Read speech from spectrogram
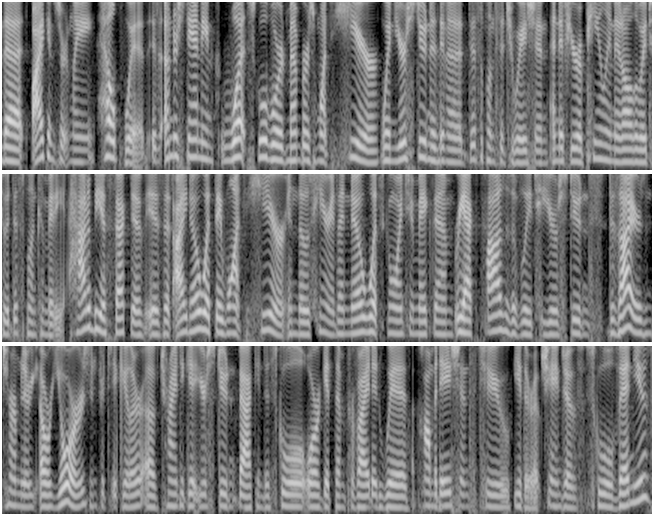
that I can certainly help with is understanding what school board members want to hear when your student is in a discipline situation and if you're appealing it all the way to a discipline committee. How to be effective is that I know what they want to hear in those hearings. I know what's going to make them react positively to your student's desires in terms of, or yours in particular, of trying to get your student back into school or get them provided with accommodations to either either a change of school venues,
